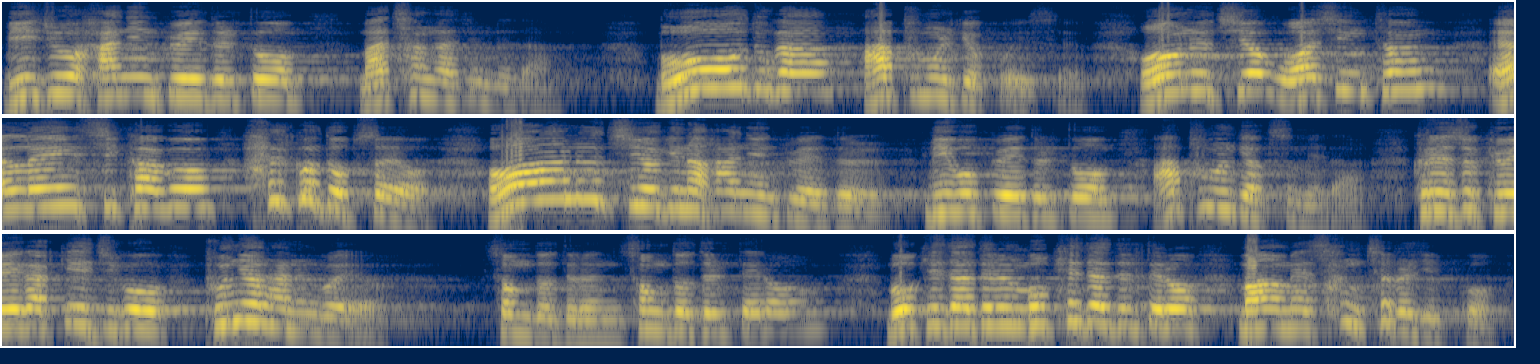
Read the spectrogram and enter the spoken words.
미주 한인 교회들도 마찬가지입니다. 모두가 아픔을 겪고 있어요. 어느 지역 워싱턴, LA, 시카고 할 것 없어요. 어느 지역이나 한인 교회들, 미국 교회들도 아픔을 겪습니다. 그래서 교회가 깨지고 분열하는 거예요. 성도들은 성도들대로, 목회자들은 목회자들대로 마음의 상처를 입고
